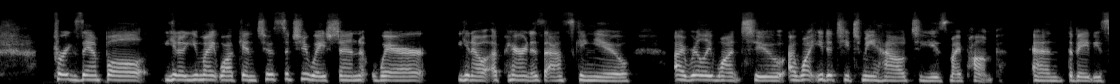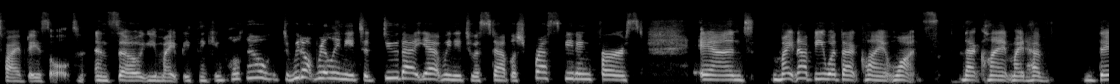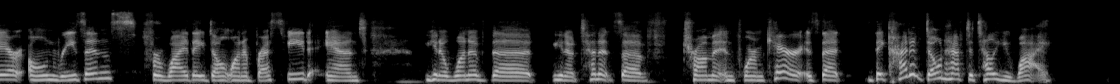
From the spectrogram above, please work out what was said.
for example, you know, you might walk into a situation where, you know, a parent is asking you, I really want to, I want you to teach me how to use my pump and the baby's five days old. And so you might be thinking, well, no, we don't really need to do that yet. We need to establish breastfeeding first. And might not be what that client wants. That client might have their own reasons for why they don't want to breastfeed. And, you know, one of the, you know, tenets of trauma informed care is that they kind of don't have to tell you why.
